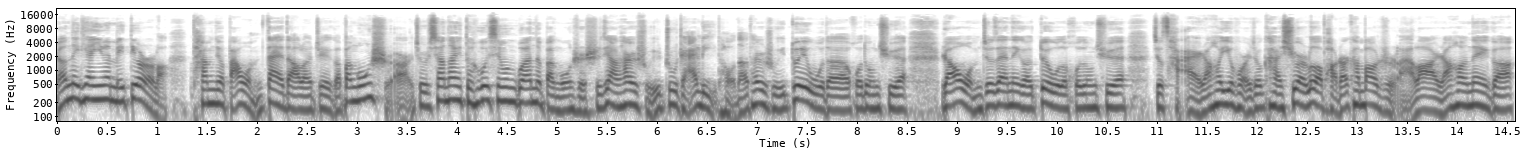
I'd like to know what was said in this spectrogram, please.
然后那天因为没地儿了，他们就把我们带到了这个办公室，就是相当于德国新闻官的办公室。实际上它是属于住宅里头的，它是属于队伍的活动区。然后我们就在那个队伍的活动区就采，然后一会儿就看徐尔勒跑这儿看报纸来了，然后那个。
